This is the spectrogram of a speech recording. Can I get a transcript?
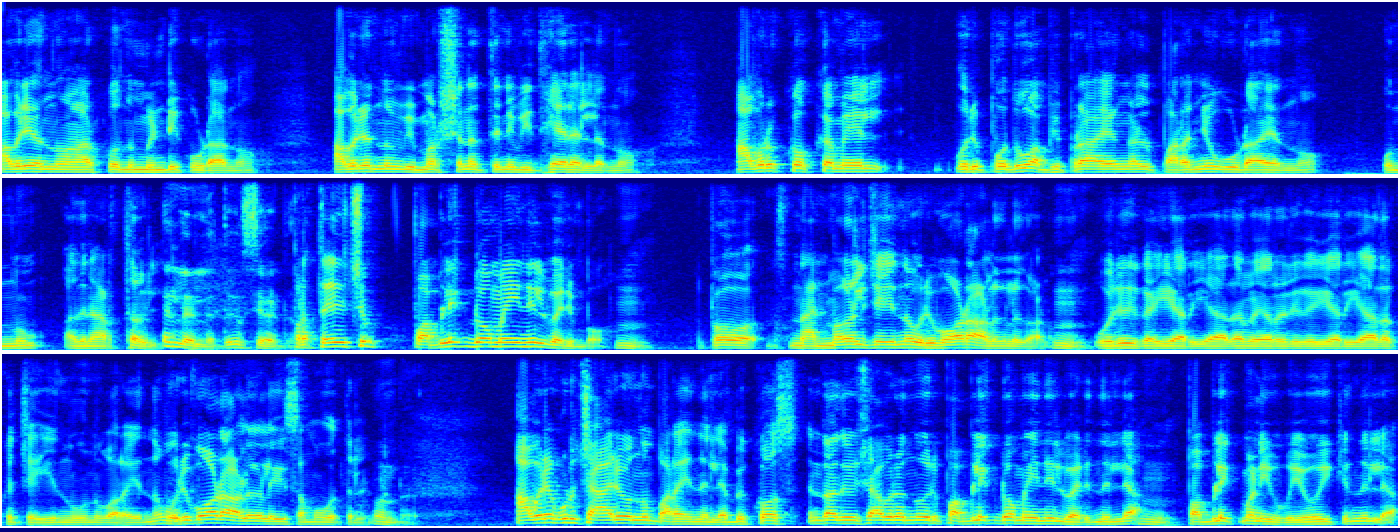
അവരെയൊന്നും ആർക്കൊന്നും മിണ്ടിക്കൂടാന്നോ? അവരൊന്നും വിമർശനത്തിന് വിധേയരല്ലെന്നോ? അവർക്കൊക്കെ മേൽ ഒരു പൊതു അഭിപ്രായങ്ങൾ പറഞ്ഞുകൂടാ എന്നോ ഒന്നും അതിനർത്ഥമില്ല. തീർച്ചയായിട്ടും. പ്രത്യേകിച്ച് പബ്ലിക് ഡൊമൈനിൽ വരുമ്പോൾ ഇപ്പോൾ നന്മകൾ ചെയ്യുന്ന ഒരുപാട് ആളുകൾ കാണും. ഒരു കൈ അറിയാതെ വേറൊരു കൈ അറിയാതെ ഒക്കെ ചെയ്യുന്നു എന്ന് പറയുന്ന ഒരുപാട് ആളുകൾ ഈ സമൂഹത്തിൽ ഉണ്ട്. അവരെ കുറിച്ച് ആരും ഒന്നും പറയുന്നില്ല. ബിക്കോസ് എന്താണെന്ന് ചോദിച്ചാൽ അവരൊന്നും ഒരു പബ്ലിക് ഡൊമൈനിൽ വരുന്നില്ല. പബ്ലിക് മണി ഉപയോഗിക്കുന്നില്ല.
